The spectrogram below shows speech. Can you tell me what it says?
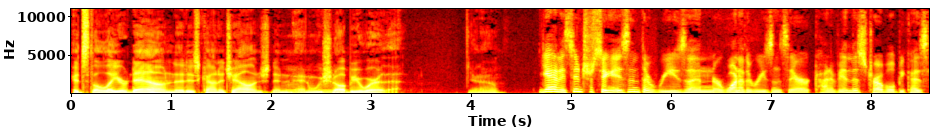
It's the layer down that is kind of challenged, and, and we should all be aware of that. You know. Yeah, and it's interesting. Isn't the reason, or one of the reasons they're kind of in this trouble, because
